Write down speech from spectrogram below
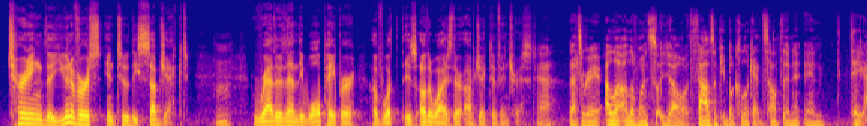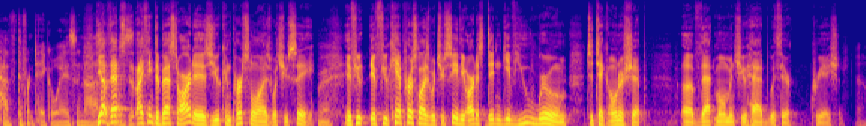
turning the universe into the subject hmm. rather than the wallpaper of what is otherwise their object of interest. Yeah, that's great. I, lo- I love when so- you know a thousand people can look at something and take have different takeaways. And uh, Yeah, that's. I think the best art is you can personalize what you see. If you if you can't personalize what you see, the artist didn't give you room to take ownership of that moment you had with their creation. Yeah.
